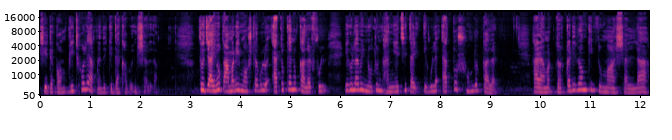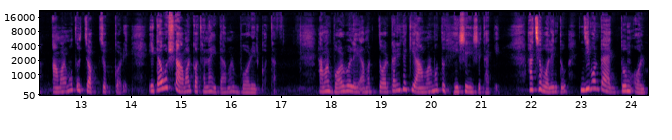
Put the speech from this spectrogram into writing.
সেটা কমপ্লিট হলে আপনাদেরকে দেখাবো ইনশাল্লাহ তো যাই হোক, আমার এই মশলাগুলো এত কেন কালারফুল এগুলো আমি নতুন ভাঙিয়েছি, তাই এগুলো এত সুন্দর কালার আর আমার তরকারির রং কিন্তু মাশাল্লাহ আমার মতো চকচক করে। এটা অবশ্য আমার কথা না, এটা আমার বরের কথা। আমার বর বলে, আমার তরকারি নাকি আমার মতো হেসে হেসে থাকে। আচ্ছা বলেন তো, জীবনটা একদম অল্প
